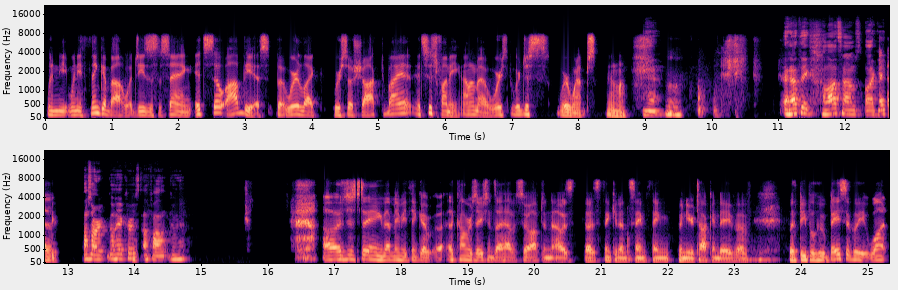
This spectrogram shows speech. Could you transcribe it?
when you when you think about what jesus is saying it's so obvious but we're like we're so shocked by it it's just funny i don't know we're we're just we're wimps i don't know yeah. Mm. And I think a lot of times, like, I'm sorry, go ahead, Chris. I'll follow. Go ahead. I was just saying that made me think of uh, conversations I have so often. I was I was thinking of the same thing when you were talking, Dave, of with people who basically want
